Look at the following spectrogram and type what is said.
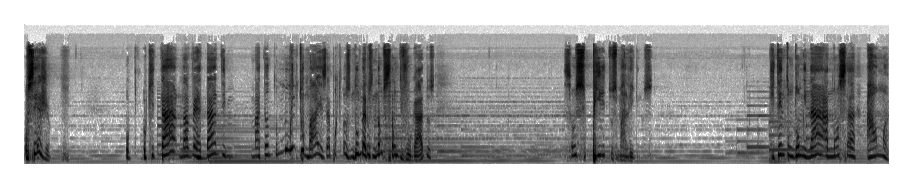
Ou seja, o, o que está, na verdade, matando muito mais é porque os números não são divulgados. São espíritos malignos que tentam dominar a nossa alma.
